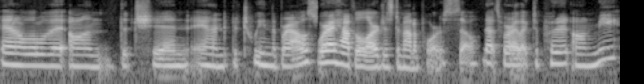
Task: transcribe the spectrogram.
and a little bit on the chin and between the brows where I have the largest amount of pores. So that's where I like to put it on me.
